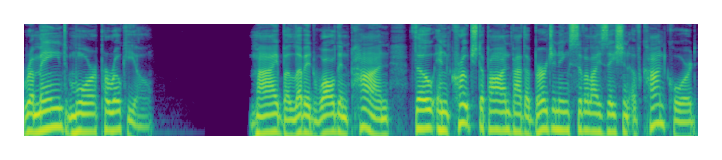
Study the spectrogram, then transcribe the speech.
remained more parochial. My beloved Walden Pond, though encroached upon by the burgeoning civilization of Concord,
